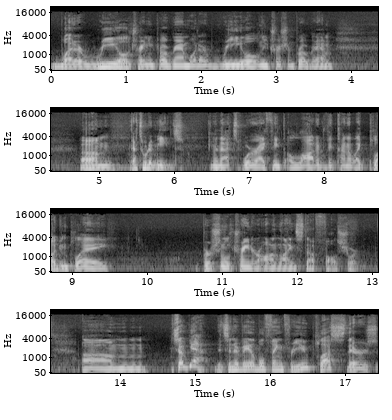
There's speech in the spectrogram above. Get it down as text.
what a real training program, what a real nutrition program. Um, that's what it means, and that's where I think a lot of the kind of like plug and play personal trainer online stuff falls short. Um, so yeah, it's an available thing for you. Plus, there's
